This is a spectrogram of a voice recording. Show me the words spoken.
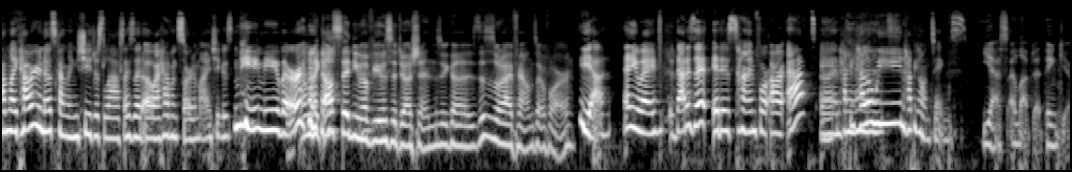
I'm like, how are your notes coming? She just laughs. I said, oh, I haven't started mine. She goes, me neither. I'm like, I'll send you a few suggestions because this is what I found so far. yeah. Anyway, that is it. It is time for our at and happy Halloween, happy hauntings. Yes, I loved it. Thank you.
